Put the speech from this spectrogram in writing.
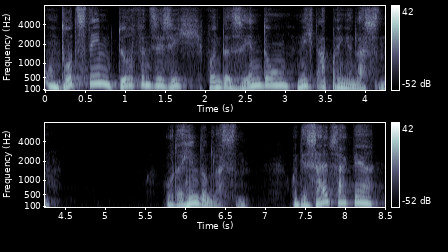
Und trotzdem dürfen sie sich von der Sendung nicht abbringen lassen oder hindern lassen. Und deshalb sagt er,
